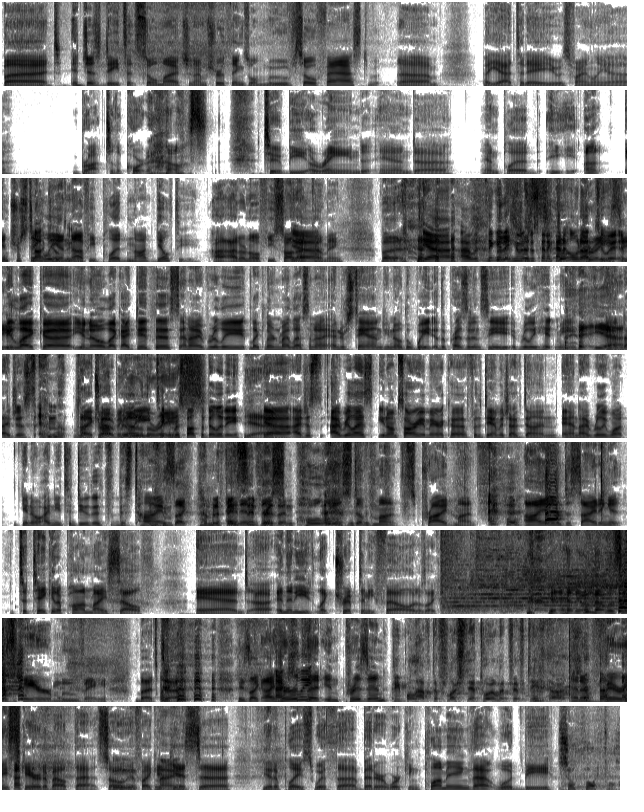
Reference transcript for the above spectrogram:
but it just dates it so much, and I'm sure things will move so fast. Um, but yeah, today he was finally uh, brought to the courthouse to be arraigned and uh, and pled. He, uh, interestingly enough, he pled not guilty. I, I don't know if you saw Yeah. that coming, but yeah, I was thinking that he was just just going to kind of so own up to it and be like, uh, you know, like I did this and I really like learned my lesson and I understand, you know, the weight of the presidency. It really hit me, Yeah. and I just am like uh, dropping out of really taking responsibility. Yeah. yeah. I just I realize, you know, I'm sorry, America, for the damage I've done, and I really want, you know, I need to do this this time. It's like I'm going to face in in prison. This holiest of months, Pride Month, I am deciding it to take it upon myself, and uh, and then he like tripped and he fell and was like, and it- that was his hair moving. But uh, he's like, I Actually- heard that in prison, People have to flush their toilet 15 times. and I'm very scared about that. So if I could Nice. get uh, get a place with uh, better working plumbing, that would be So thoughtful.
